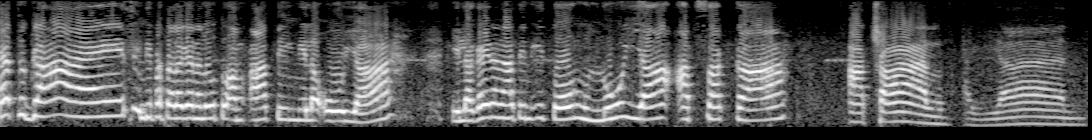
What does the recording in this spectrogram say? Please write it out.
Eto guys, hindi pa talaga naluto ang ating nilauya. Ilagay na natin itong luya at saka achal. Ayan.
